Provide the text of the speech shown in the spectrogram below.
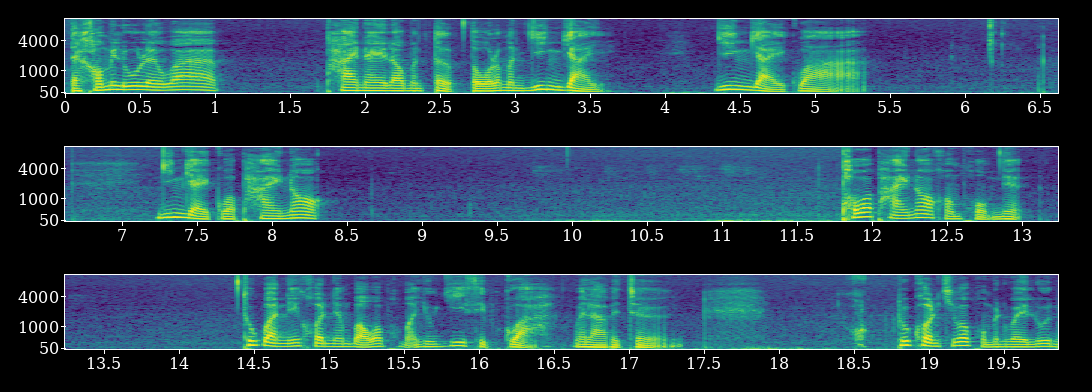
แต่เขาไม่รู้เลยว่า ภายในเรามันเติบโตแล้วมันยิ่งใหญ่ ยิ่งใหญ่กว่า ยิ่งใหญ่กว่าภายนอก เพราะว่าภายนอกของผมเนี่ย ทุกวันนี้คนยังบอกว่าผมอายุ 20 กว่า เวลาไปเจอ ทุกคนคิดว่าผมเป็นวัยรุ่น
